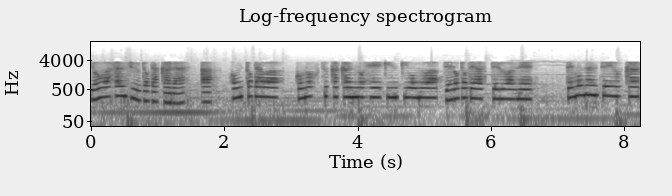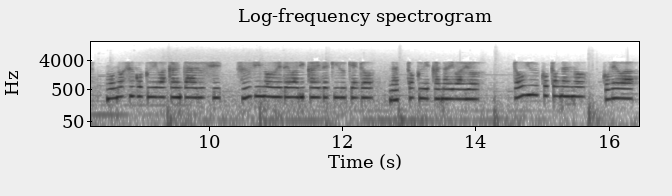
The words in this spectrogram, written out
今日は30度だから、あ、ほんとだわ。この2日間の平均気温は0度で合ってるわね。でもなんていうか、ものすごく違和感があるし、数字の上では理解できるけど、納得いかないわよ。どういうことなの？これは。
